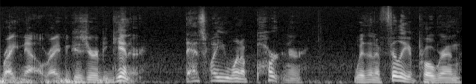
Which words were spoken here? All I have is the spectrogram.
right now, right? Because you're a beginner. That's why you want to partner with an affiliate program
